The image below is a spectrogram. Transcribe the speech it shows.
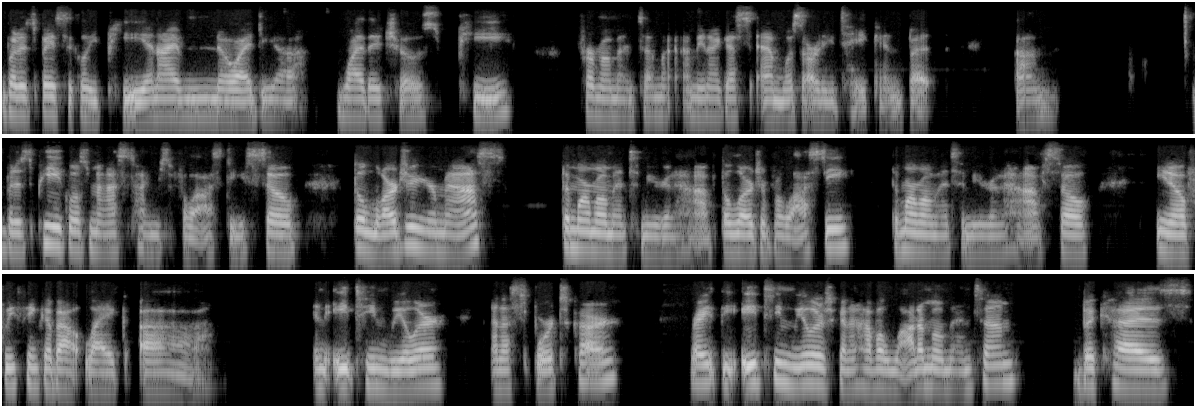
but it's basically P. And I have no idea why they chose P for momentum. I mean, I guess M was already taken, but um, but it's P equals mass times velocity. So the larger your mass, the more momentum you're going to have. The larger velocity, the more momentum you're going to have. So, you know, if we think about like uh, an 18 wheeler and a sports car, right? The 18 wheeler is going to have a lot of momentum because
